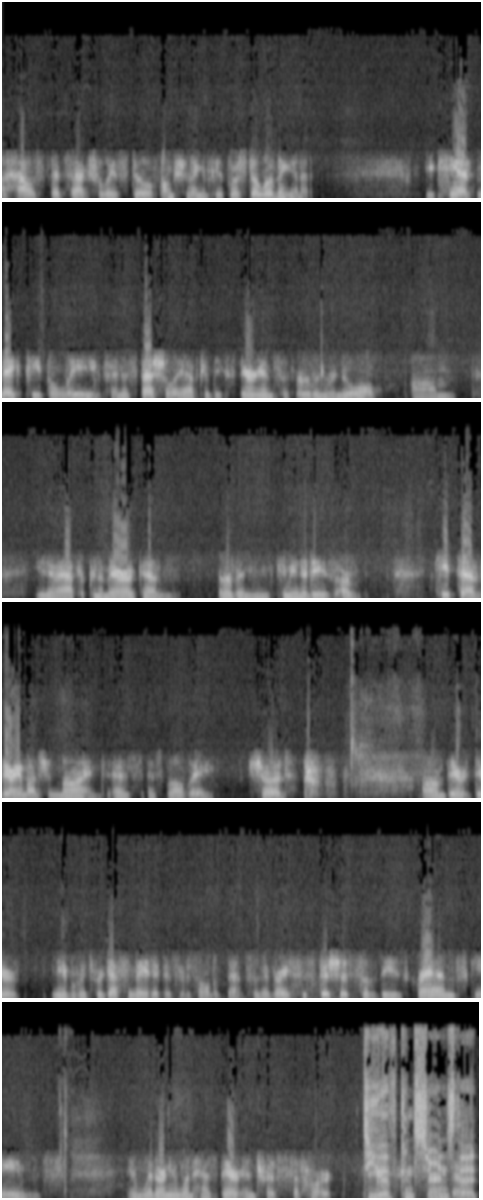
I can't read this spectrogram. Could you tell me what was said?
a house that's actually still functioning and people are still living in it. You can't make people leave, and especially after the experience of urban renewal. Um, you know, African American urban communities are keep that very much in mind, as as well they should. um, their their neighborhoods were decimated as a result of that, so they're very suspicious of these grand schemes and whether anyone has their interests at heart. Do you have concerns So- that,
